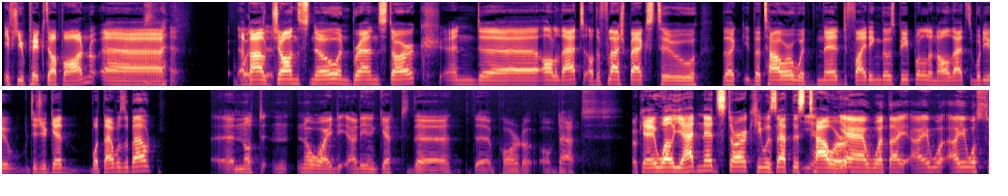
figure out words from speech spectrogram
if you picked up on. Uh, about the- Jon Snow and Bran Stark and uh, all of that, all the flashbacks to the the tower with Ned fighting those people and all that. What do you did you get what that was about? uh, not n- no, I, di- I didn't get the the part of, of that. Okay, well you had Ned Stark. He was at this Yeah, tower. Yeah, what I I I was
